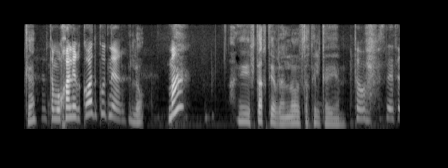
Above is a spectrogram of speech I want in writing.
כן, אתה מוכן לרקוד, קוטנר? לא. מה? אני הבטחתי, אבל אני לא הבטחתי לקיים. טוב, בסדר.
